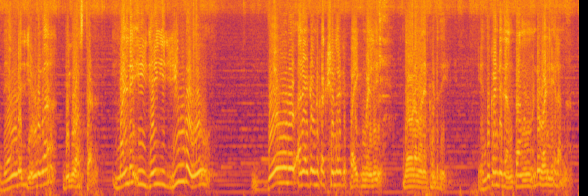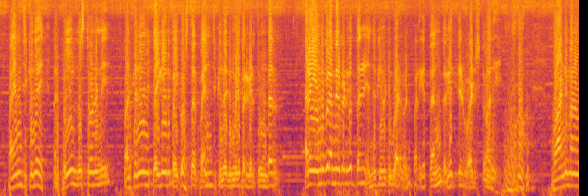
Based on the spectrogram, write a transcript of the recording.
దేవుడే జీవుడుగా దిగి వస్తాడు. మళ్ళీ ఈ ఈ జీవుడు దేవుడు అనేటువంటి కక్షలోకి పైకి మళ్ళీ దేవడం అనేటువంటిది. ఎందుకంటే ఇది అంతాను అంటే వాళ్ళు నీళ్ళన్నాను పైనుంచి కింద మరి పిల్లలు చూస్తుండండి వాడు కింద నుంచి పైకి ఎగిరి పైకి వస్తారు. పైనుంచి కింద మళ్ళీ పరిగెడుతూ ఉంటారు. అరే ఎందుకు రా మీరు పరిగెత్తాను ఎందుకు ఏమిటి వాడు వాడిని పరిగెత్తాను? పరిగెత్తాడు వాడి ఇష్టం అది. వాడిని మనం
